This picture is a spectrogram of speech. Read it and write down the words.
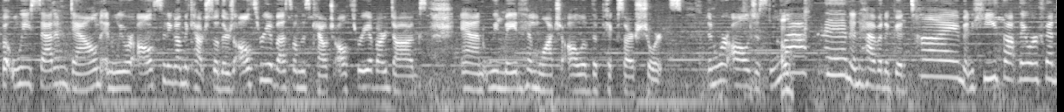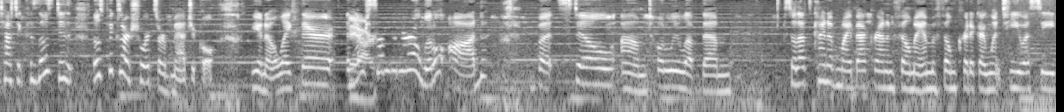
but we sat him down and we were all sitting on the couch. So there's all three of us on this couch, all three of our dogs, and we made him watch all of the Pixar shorts. And we're all just laughing and having a good time. And he thought they were fantastic because those Dis- those Pixar shorts are magical. You know, like they're and They there's are. some that are a little odd, but still um, totally love them. So that's kind of my background in film. I am a film critic. I went to USC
